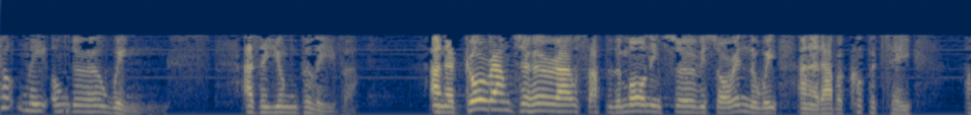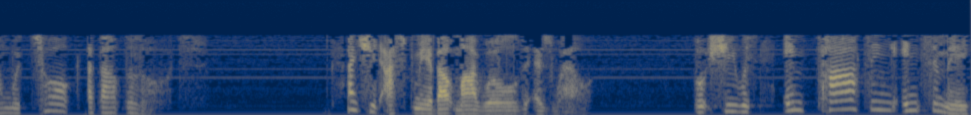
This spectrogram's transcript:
took me under her wings as a young believer. And I'd go round to her house after the morning service or in the week and I'd have a cup of tea and we'd talk about the Lord. And she'd ask me about my world as well. But she was imparting into me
